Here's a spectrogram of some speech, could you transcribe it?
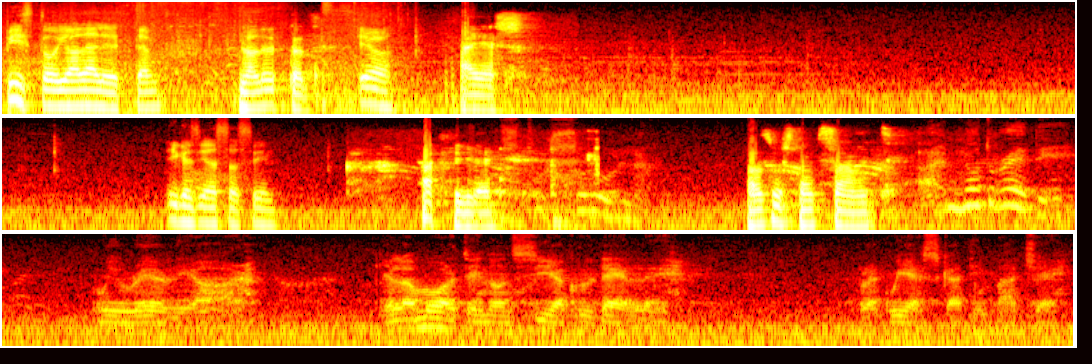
Pisztolyjal előttem. Na lőtted? Ja. Helyes. Igazi assassin. Hát figyelj. Az most nem számít. I'm not ready. Sia crudele. Requiescat in pace.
